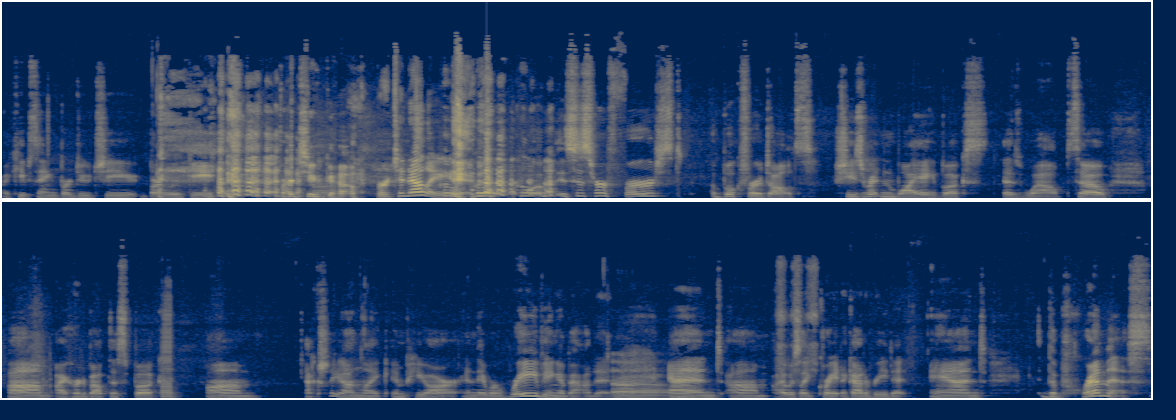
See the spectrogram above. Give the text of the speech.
I keep saying Barducci, Barlucci, Bardugo. Bertinelli. who, who, this is her first book for adults. She's written YA books as well. So um, I heard about this book um, actually on like NPR, and they were raving about it. Uh, and um, I was like, great, I got to read it. And the premise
